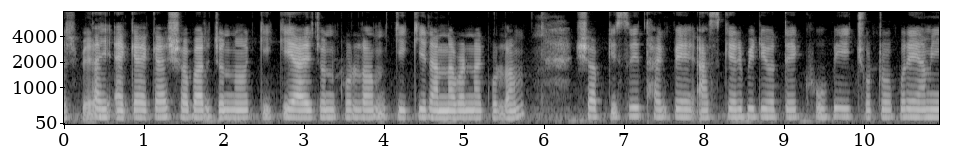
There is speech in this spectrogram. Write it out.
আসবে। তাই একা একা সবার জন্য কি কি আয়োজন করলাম, কি কি রান্না বান্না করলাম সব কিছুই থাকবে। আজকের ভিডিওতে খুবই ছোট করে আমি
